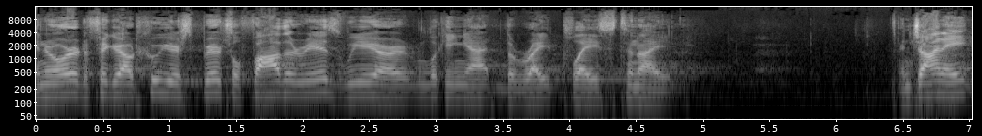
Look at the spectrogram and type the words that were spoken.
And in order to figure out who your spiritual father is, we are looking at the right place tonight. In John 8,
